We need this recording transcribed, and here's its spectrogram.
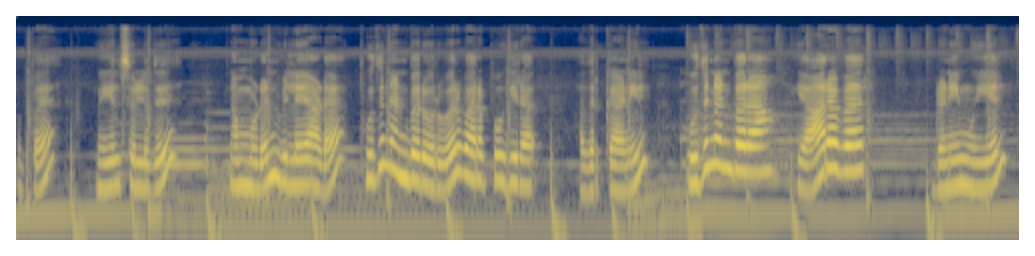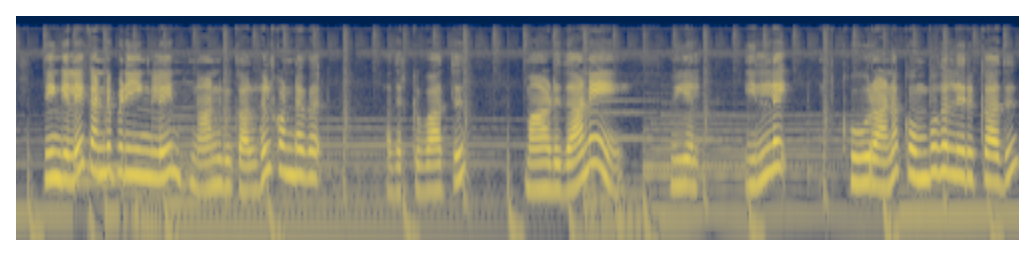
அப்போ முயல் சொல்லுது நம்முடன் விளையாட புது நண்பர் ஒருவர் வரப்போகிறார். அதற்கு அணில் புது நண்பரா? யார் அவர்? உடனே முயல் நீங்களே கண்டுபிடியுங்களேன் நான்கு கால்கள் கொண்டவர். அதற்கு வாத்து மாடுதானே? முயல் இல்லை கூரான கொம்புகள் இருக்காது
